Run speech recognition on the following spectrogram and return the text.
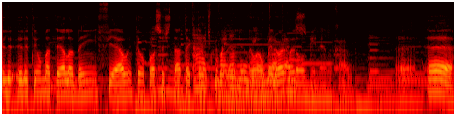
ele, ele tem uma tela bem fiel, então eu posso editar até que Ah, tipo, tranquilo na nele. Não é o melhor, mas. Adobe, né, no caso. É.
